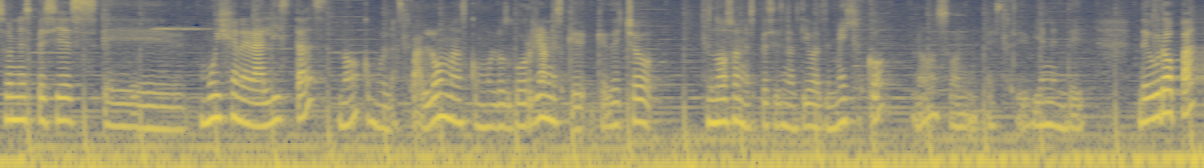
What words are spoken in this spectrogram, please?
son especies eh, muy generalistas, ¿no? Como las palomas, como los gorriones, que, que, de hecho no son especies nativas de México, ¿no? Son, este, vienen de, de Europa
